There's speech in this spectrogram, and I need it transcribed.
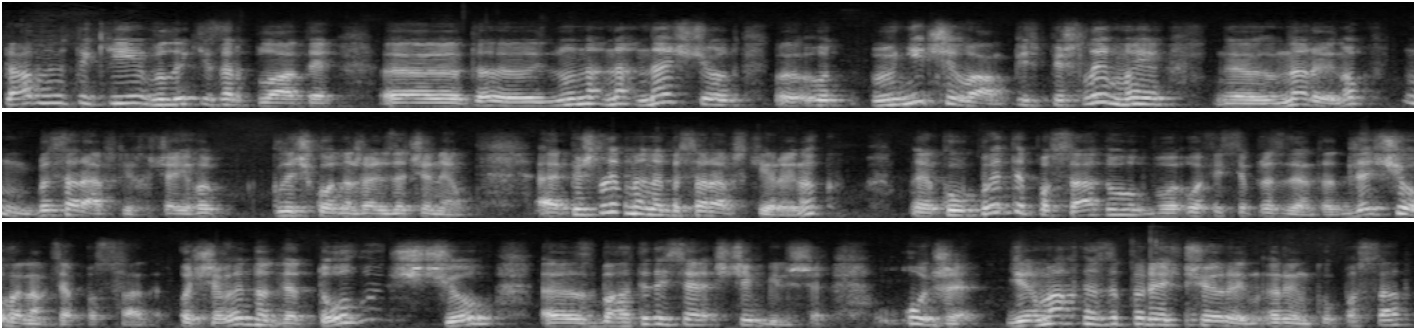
Там не такі великі зарплати. Е, ну на, на, на що е, от мені чи вам Піш- пішли ми е, на ринок, ну, Бесарабський, хоча його кличко, на жаль, зачинив. Е, пішли ми на Бесарабський ринок купити посаду в офісі президента. Для чого нам ця посада? Очевидно, для того, щоб е, збагатитися ще більше. Отже, Єрмак не заперечує рин, ринку посад.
